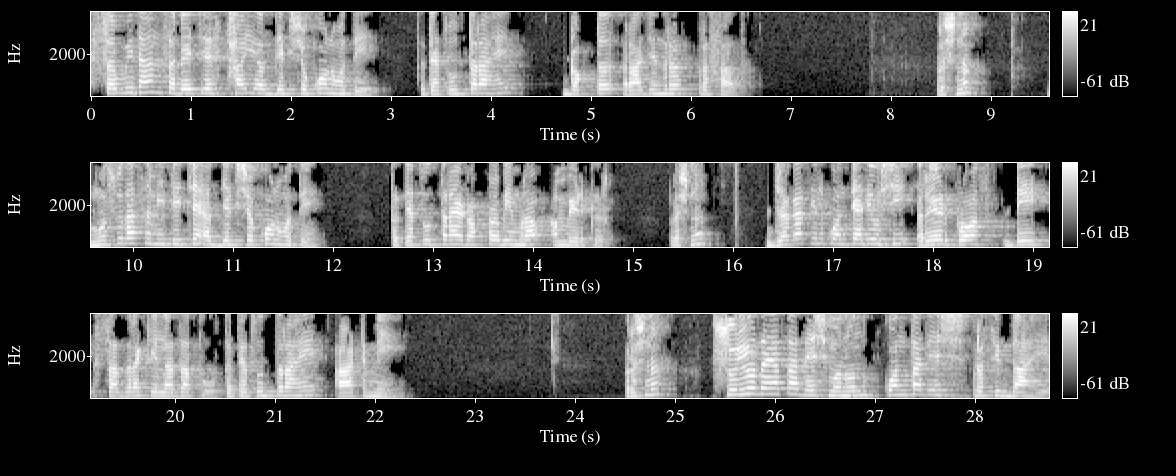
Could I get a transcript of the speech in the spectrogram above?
संविधान सभेचे स्थायी अध्यक्ष कोण होते? तर त्याचं उत्तर आहे डॉक्टर राजेंद्र प्रसाद. प्रश्न मसुदा समितीचे अध्यक्ष कोण होते? तर त्याचं उत्तर आहे डॉक्टर भीमराव आंबेडकर. प्रश्न जगातील कोणत्या दिवशी रेड क्रॉस डे साजरा केला जातो? तर त्याचं उत्तर आहे आठ मे. प्रश्न सूर्योदयाचा देश म्हणून कोणता देश प्रसिद्ध आहे?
